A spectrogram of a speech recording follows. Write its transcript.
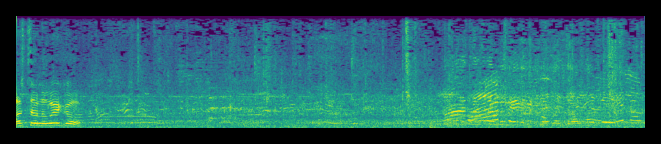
Hasta luego. Ah,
